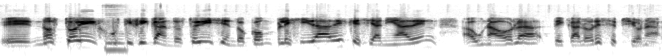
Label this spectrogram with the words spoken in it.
eh, no estoy justificando, estoy diciendo complejidades que se añaden a una ola de calor excepcional.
